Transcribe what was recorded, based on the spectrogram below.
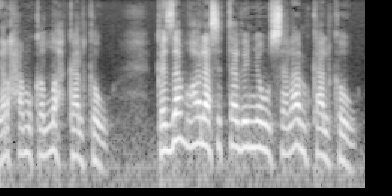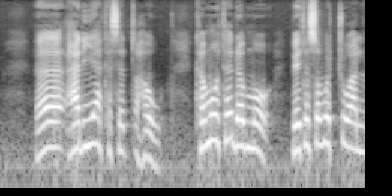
የርሐሙከ ላህ ካልከው ከዛ በኋላ ስታገኘው ሰላም ካልከው ሀዲያ ከሰጠኸው ከሞተ ደግሞ ቤተሰቦቹ አሉ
